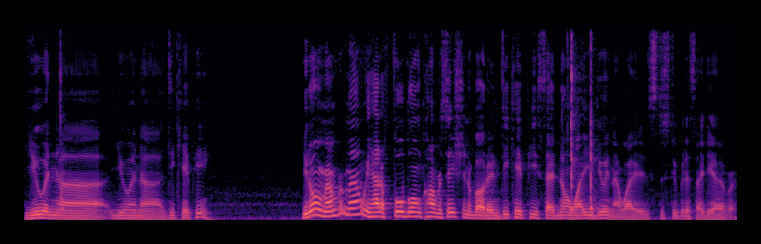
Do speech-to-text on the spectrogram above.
You and uh, you and uh, DKP. You don't remember, man? We had a full blown conversation about it, and DKP said, "No, why are you doing that? Why it's the stupidest idea ever."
